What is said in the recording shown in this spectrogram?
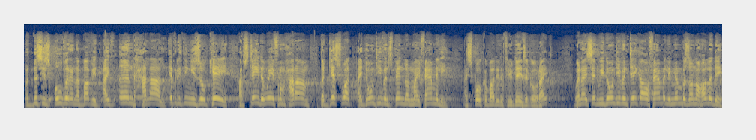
But this is over and above it. I've earned halal. Everything is okay. I've stayed away from haram. But guess what? I don't even spend on my family. I spoke about it a few days ago, right? When I said we don't even take our family members on a holiday.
